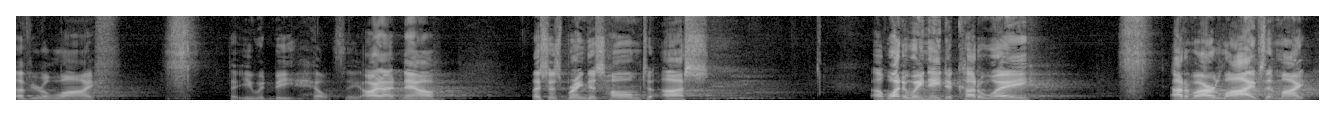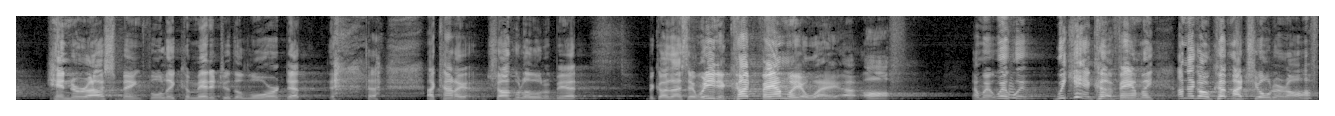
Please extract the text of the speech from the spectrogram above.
of your life that you would be healthy. All right, now let's just bring this home to us. Uh, what do we need to cut away out of our lives that might hinder us being fully committed to the Lord? That I kind of chuckled a little bit because I said we need to cut family away uh, off. I mean, we, we, we can't cut family. I'm not going to cut my children off.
